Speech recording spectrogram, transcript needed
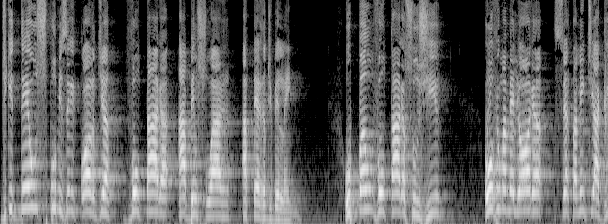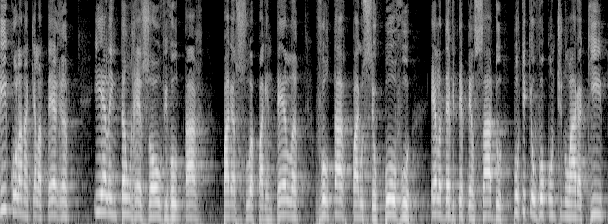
de que Deus, por misericórdia, voltara a abençoar a terra de Belém. O pão voltara a surgir, houve uma melhora certamente agrícola naquela terra, e ela então resolve voltar para a sua parentela, voltar para o seu povo. Ela deve ter pensado: por que, que eu vou continuar aqui?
